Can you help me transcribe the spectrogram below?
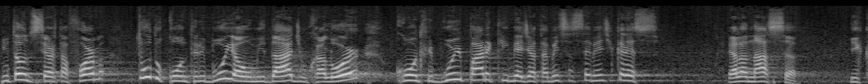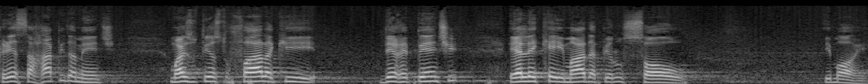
Então, de certa forma, tudo contribui, a umidade, o calor, contribui para que imediatamente essa semente cresça. Ela nasça e cresça rapidamente. Mas o texto fala que, de repente, ela é queimada pelo sol e morre.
